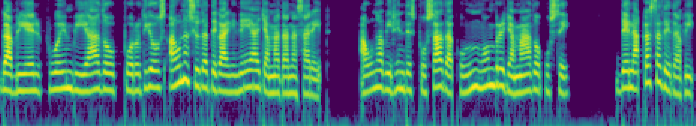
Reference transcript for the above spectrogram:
Gabriel fue enviado por Dios a una ciudad de Galilea llamada Nazaret, a una virgen desposada con un hombre llamado José, de la casa de David.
